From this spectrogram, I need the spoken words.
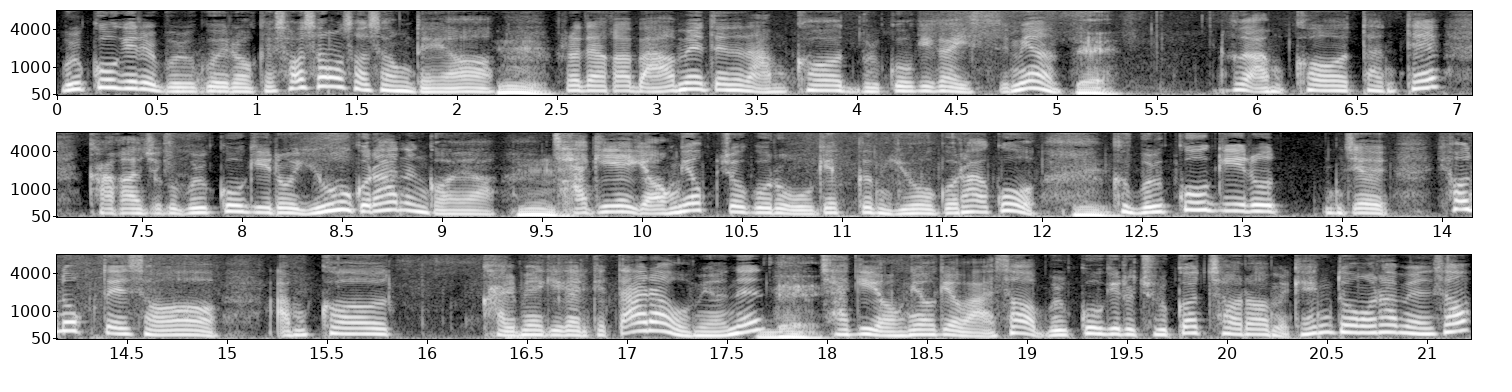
물고기를 물고 이렇게 서성서성대요. 음. 그러다가 마음에 드는 암컷 물고기가 있으면 네. 그 암컷한테 가가지고 물고기로 유혹을 하는 거예요. 음. 자기의 영역 쪽으로 오게끔 유혹을 하고 그 물고기로 이제 현혹돼서 암컷 갈매기가 이렇게 따라오면은 네. 자기 영역에 와서 물고기를 줄 것처럼 이렇게 행동을 하면서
